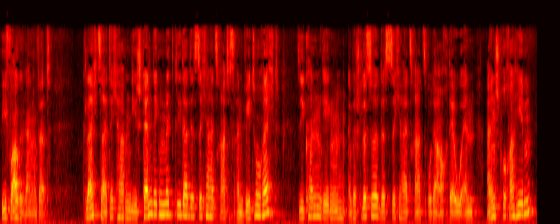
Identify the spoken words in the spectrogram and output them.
wie vorgegangen wird. Gleichzeitig haben die ständigen Mitglieder des Sicherheitsrates ein Vetorecht, sie können gegen Beschlüsse des Sicherheitsrats oder auch der UN Einspruch erheben.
